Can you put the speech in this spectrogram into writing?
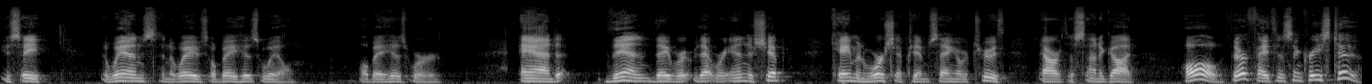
You see, the winds and the waves obey his will, obey his word. And then they were that were in the ship came and worshipped him, saying of a truth, Thou art the Son of God. Oh, their faith has increased too.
